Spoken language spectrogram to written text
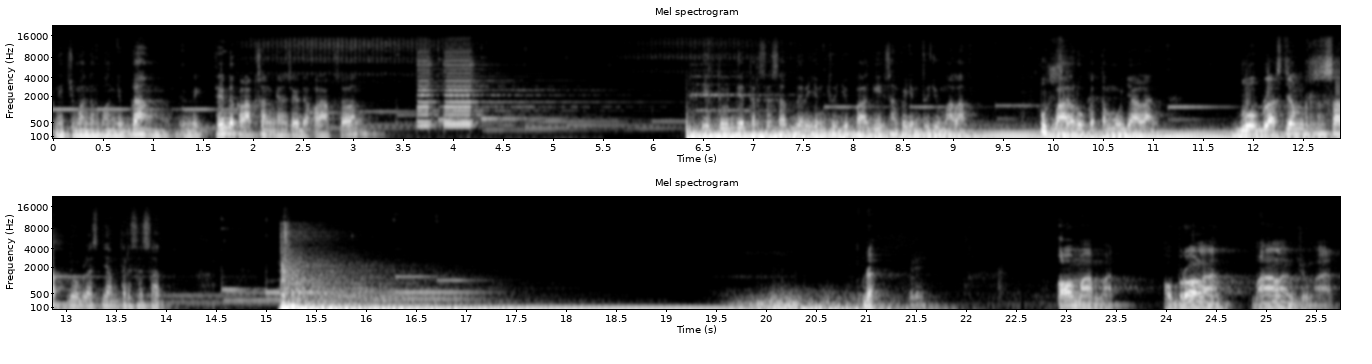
ini cuma numpang nyebrang. Saya udah kelakson kan, saya udah kelakson. Itu dia tersesat dari jam 7 pagi sampai jam 7 malam. Baru ketemu jalan. 12 jam tersesat. 12 jam tersesat. Udah. Om Ahmad, obrolan malam Jumat.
